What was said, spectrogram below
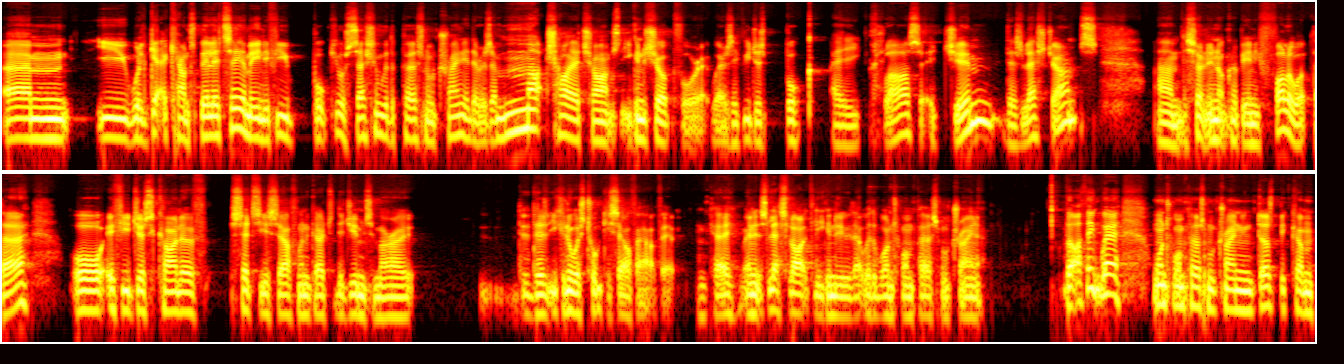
Um, you will get accountability. I mean if you book your session with a personal trainer there is a much higher chance that you can show up for it whereas if you just book a class at a gym, there's less chance. Um, there's certainly not going to be any follow up there. Or if you just kind of said to yourself, I'm going to go to the gym tomorrow, you can always talk yourself out of it. Okay. And it's less likely you can do that with a one to one personal trainer. But I think where one to one personal training does become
